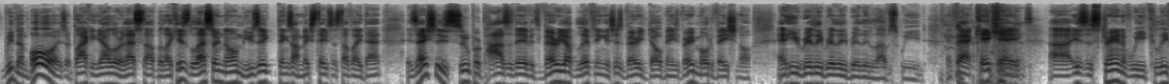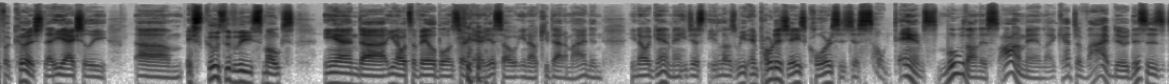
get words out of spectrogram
We Dem Boyz or Black and Yellow or that stuff, but like his lesser known music, things on mixtapes and stuff like that, is actually super positive. It's very uplifting. It's just very dope, man. He's very motivational, and he really, really, really loves weed. In fact, KK does. uh, is a strain of weed, Khalifa Kush, that he actually um, exclusively smokes, and uh, you know it's available in certain areas. so you know keep that in mind. And you know again, man, he just he loves weed. And Protoje's chorus is just so damn smooth on this song, man. Like catch a vibe, dude. This is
